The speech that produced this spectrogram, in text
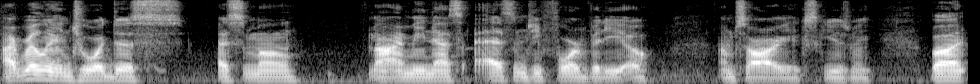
I really enjoyed this SMO. No, I mean that's SMG4 video. I'm sorry, excuse me. But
